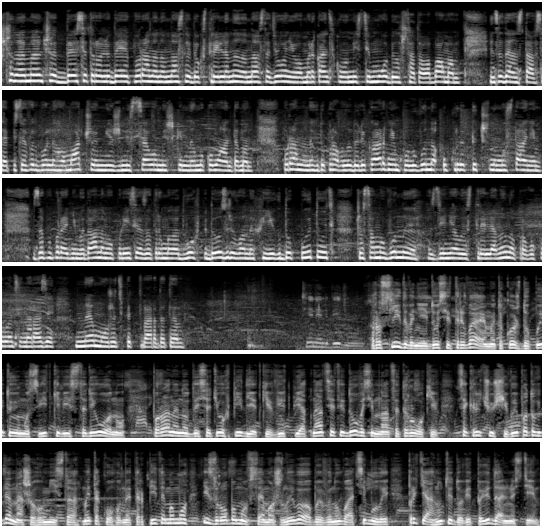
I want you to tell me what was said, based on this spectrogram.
Щонайменше десятеро людей поранено внаслідок стрілянини на стадіоні в американському місті Мобіл, штат Алабама. Інцидент стався після футбольного матчу між місцевими шкільними командами. Поранених доправили до лікарні. Половина у критичному стані. За попередніми даними, поліція затримала двох підозрюваних. Їх допитують. Чи саме вони здійняли стрілянину? Правоохоронці наразі не можуть підтвердити. Розслідування й досі триває. Ми також допитуємо свідків із стадіону. Поранено десятьох підлітків від 15 до 18 років. Це кричущий випадок для нашого міста. Ми такого не терпітимемо і зробимо все можливе, аби винуватці були притягнуті до відповідальності.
